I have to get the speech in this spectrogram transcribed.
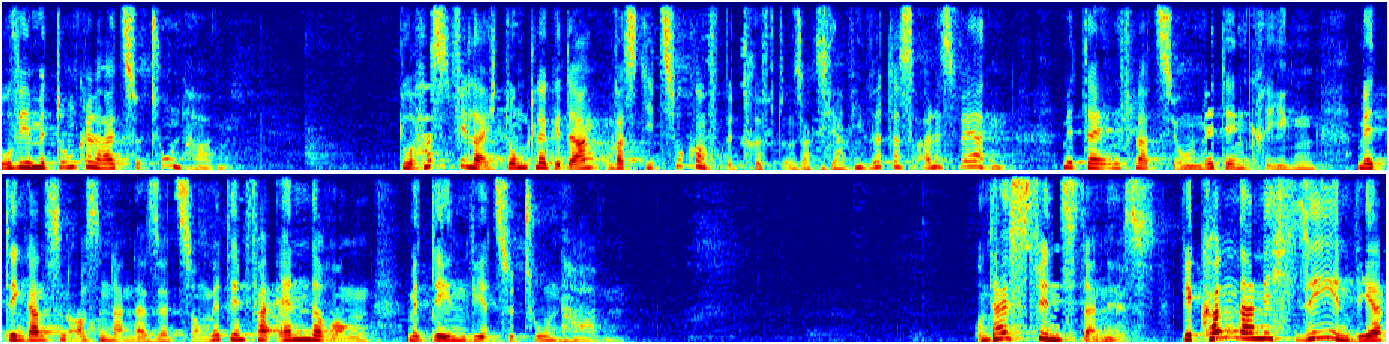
wo wir mit Dunkelheit zu tun haben. Du hast vielleicht dunkle Gedanken, was die Zukunft betrifft und sagst, ja, wie wird das alles werden? Mit der Inflation, mit den Kriegen, mit den ganzen Auseinandersetzungen, mit den Veränderungen, mit denen wir zu tun haben. Und da ist Finsternis. Wir können da nicht sehen, wir,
